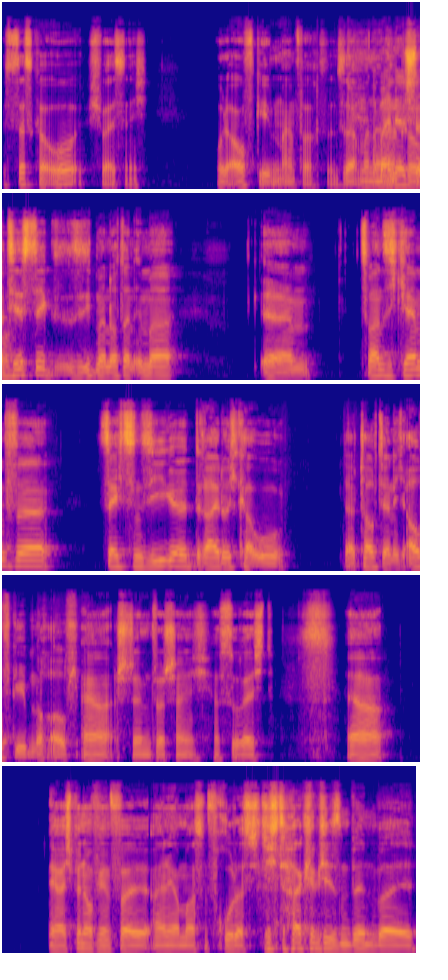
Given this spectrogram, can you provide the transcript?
Ist das K.O.? Ich weiß nicht. Oder aufgeben einfach. Sagt man Aber in der Statistik sieht man doch dann immer ähm, 20 Kämpfe, 16 Siege, 3 durch K.O. Da taucht ja nicht aufgeben noch auf. Ja, stimmt, wahrscheinlich. Hast du recht. Ja. Ja, ich bin auf jeden Fall einigermaßen froh, dass ich nicht da gewesen bin, weil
